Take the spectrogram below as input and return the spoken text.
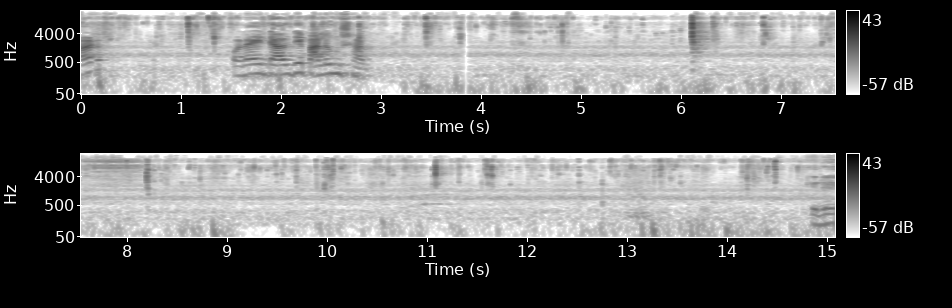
আর কড়াই ডাল দিয়ে পালং শাক। কিরে,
